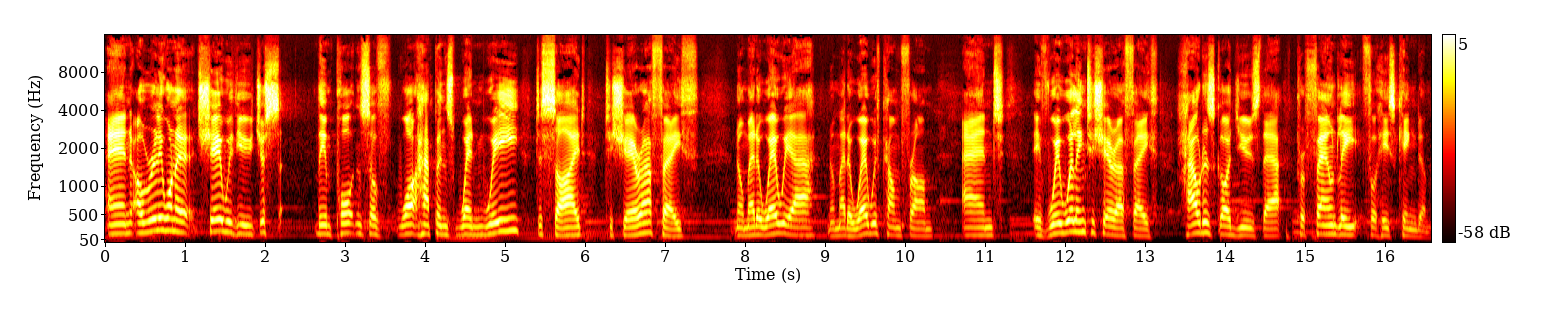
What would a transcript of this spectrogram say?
And I really want to share with you just the importance of what happens when we decide to share our faith no matter where we are, no matter where we've come from. And if we're willing to share our faith, how does God use that profoundly for his kingdom,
